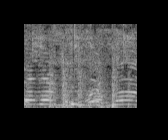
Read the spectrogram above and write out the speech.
বাবা।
